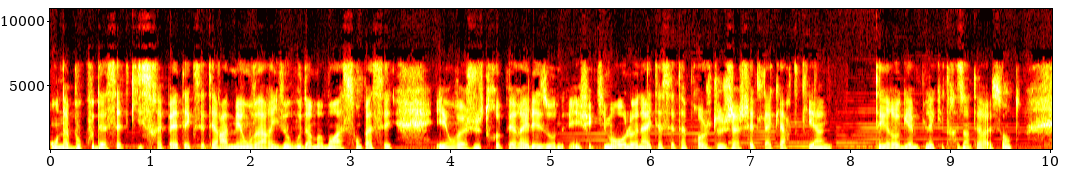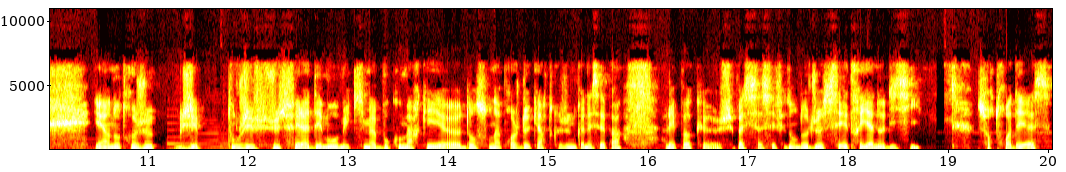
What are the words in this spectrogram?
on a beaucoup d'assets qui se répètent, etc. Mais on va arriver au bout d'un moment à s'en passer et on va juste repérer les zones. Et effectivement, Hollow Knight a cette approche de j'achète la carte qui est intégrée au gameplay qui est très intéressante. Et un autre jeu que j'ai dont j'ai juste fait la démo, mais qui m'a beaucoup marqué euh, dans son approche de carte que je ne connaissais pas à l'époque. euh, je sais pas si ça s'est fait dans d'autres jeux. C'est Etrian Odyssey sur 3DS,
